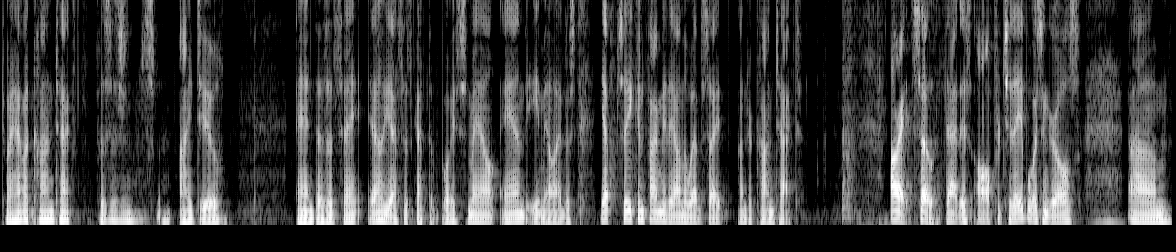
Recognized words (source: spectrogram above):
Do I have a contact position? I do. And does it say? Oh, yes, it's got the voicemail and the email address. Yep, so you can find me there on the website under contact. All right, so that is all for today, boys and girls. Um,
